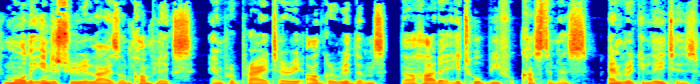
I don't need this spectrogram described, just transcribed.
The more the industry relies on complex and proprietary algorithms, the harder it will be for customers and regulators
